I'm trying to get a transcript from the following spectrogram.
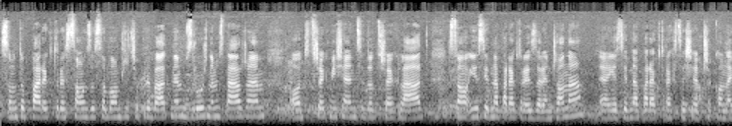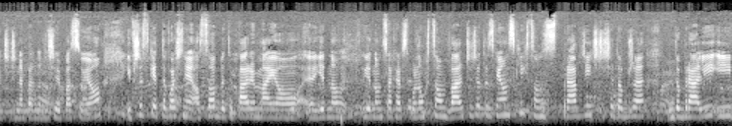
Są to pary, które są ze sobą w życiu prywatnym z różnym stażem, od trzech miesięcy do trzech lat. Są, jest jedna para, która jest zaręczona, e, jest jedna para, która chce się przekonać, czy na pewno do siebie pasują. I wszystkie te właśnie osoby, te pary mają e, jedną, jedną cechę wspólną, chcą walczyć o te związki, chcą sprawdzić, czy się dobrze dobrali i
